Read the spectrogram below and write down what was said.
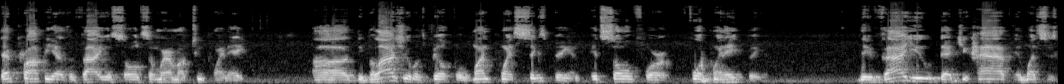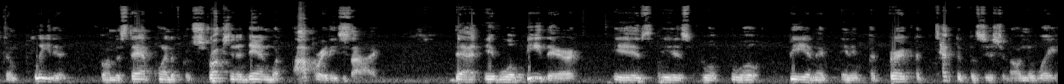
That property has a value sold somewhere around two point eight. Uh, the Bellagio was built for one point six billion. It sold for four point eight billion. The value that you have and once it's completed, from the standpoint of construction and then what operating side, that it will be there is is will will be in a, in a very protective position on the way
